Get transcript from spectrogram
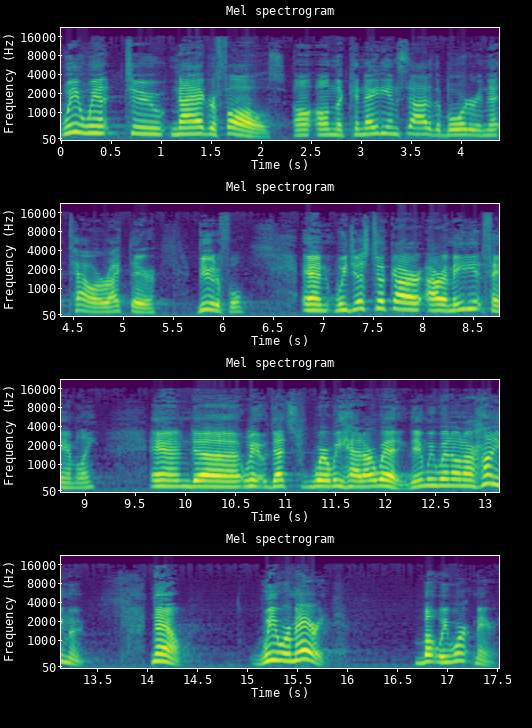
we went to Niagara Falls on, on, the Canadian side of the border in that tower right there. Beautiful. And we just took our, our immediate family, and uh, we, that's where we had our wedding. Then we went on our honeymoon. Now, we were married, but we weren't married.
